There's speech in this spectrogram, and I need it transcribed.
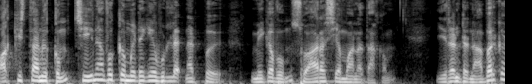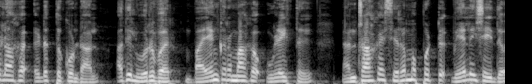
பாகிஸ்தானுக்கும் சீனாவுக்கும் இடையே உள்ள நட்பு மிகவும் சுவாரஸ்யமானதாகும். இரண்டு நபர்களாக எடுத்துக்கொண்டால் அதில் ஒருவர் பயங்கரமாக உழைத்து நன்றாக சிரமப்பட்டு வேலை செய்து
